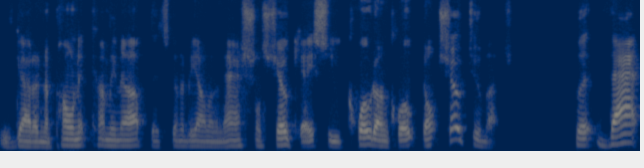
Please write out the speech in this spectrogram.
You've got an opponent coming up that's going to be on a national showcase, so you quote unquote don't show too much. But that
